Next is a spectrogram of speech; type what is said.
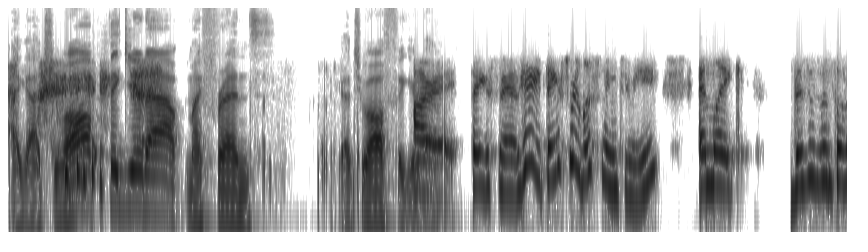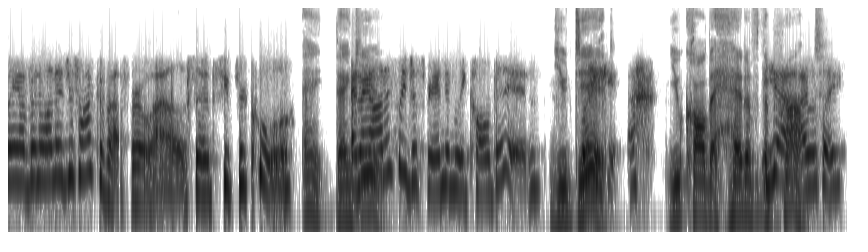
I got you all figured out, my friends. Got you all figured All out. All right. thanks, man. Hey, thanks for listening to me. And like, this has been something I've been wanting to talk about for a while, so it's super cool. Hey, thank and you. I honestly just randomly called in. you did. Like, you called ahead of the yeah, prompt. I was like,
